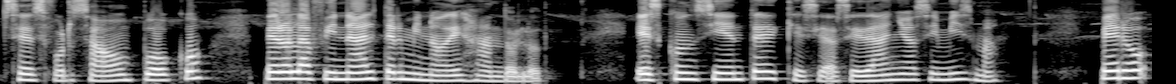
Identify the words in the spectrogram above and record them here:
se esforzaba un poco, pero a la final terminó dejándolo. Es consciente de que se hace daño a sí misma, pero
